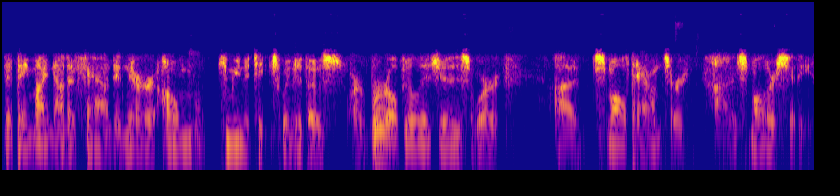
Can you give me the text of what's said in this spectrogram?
that they might not have found in their home communities, whether those are rural villages or uh, small towns or smaller cities?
